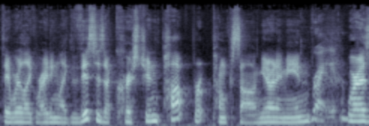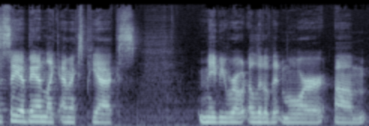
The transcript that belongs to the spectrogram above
they were like writing like this is a Christian pop punk song. You know what I mean? Right. Whereas say a band like MXPX maybe wrote a little bit more um,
